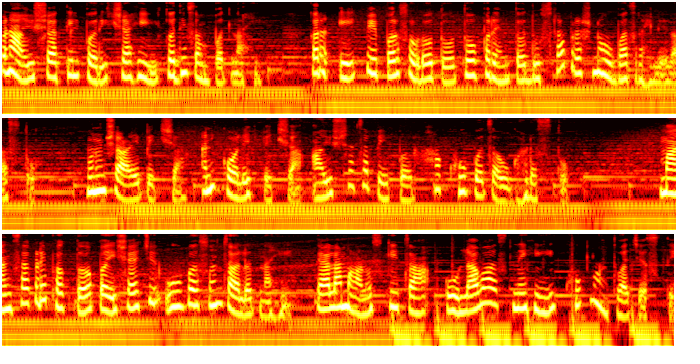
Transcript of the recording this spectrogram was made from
पण आयुष्यातील परीक्षा ही कधी संपत नाही. कारण एक पेपर सोडवतो तोपर्यंत दुसरा प्रश्न उभाच राहिलेला असतो. म्हणून शाळेपेक्षा आणि कॉलेजपेक्षा आयुष्याचा पेपर हा खूपच अवघड असतो. माणसाकडे फक्त पैशाची ऊब असून चालत नाही. त्याला माणुसकीचा ओलावा असणेही खूप महत्त्वाचे असते.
